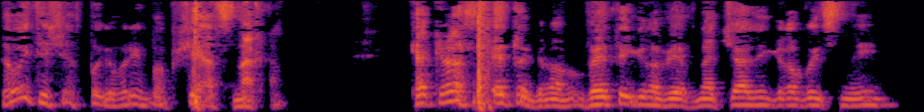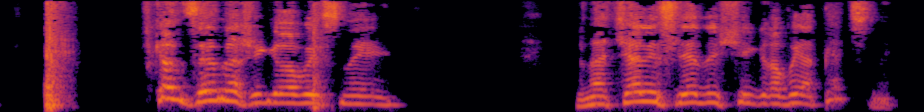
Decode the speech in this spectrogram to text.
давайте сейчас поговорим вообще о снах. Как раз это, в этой главе, в начале главы сны, в конце нашей главы сны, в начале следующей главы опять сны.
